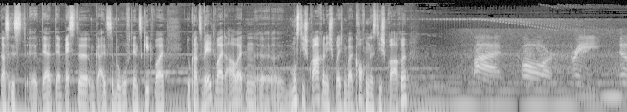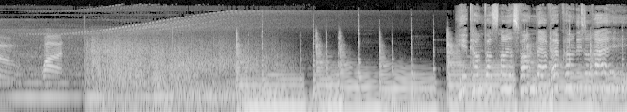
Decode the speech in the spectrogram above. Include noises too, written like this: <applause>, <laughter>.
das ist äh, der, der beste und geilste Beruf, den es gibt, weil du kannst weltweit arbeiten, äh, musst die Sprache nicht sprechen, weil Kochen ist die Sprache. Five, four, three, two, one. Hier kommt was Neues von der Webkonditorei.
